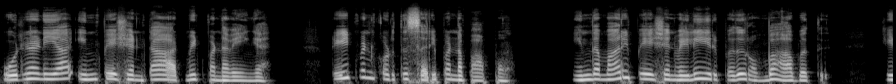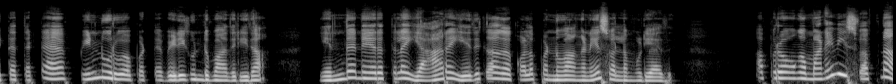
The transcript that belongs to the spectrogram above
உடனடியாக இன்பேஷண்ட்டாக அட்மிட் பண்ண வைங்க. ட்ரீட்மெண்ட் கொடுத்து சரி பண்ண பார்ப்போம் இந்த மாதிரி பேஷண்ட் வெளியே இருப்பது ரொம்ப ஆபத்து. கிட்டத்தட்ட பின் உருவப்பட்ட வெடிகுண்டு மாதிரி தான் எந்த நேரத்தில் யாரை எதுக்காக கொலை பண்ணுவாங்கன்னே சொல்ல முடியாது. அப்புறம் உங்கள் மனைவி ஸ்வப்னா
